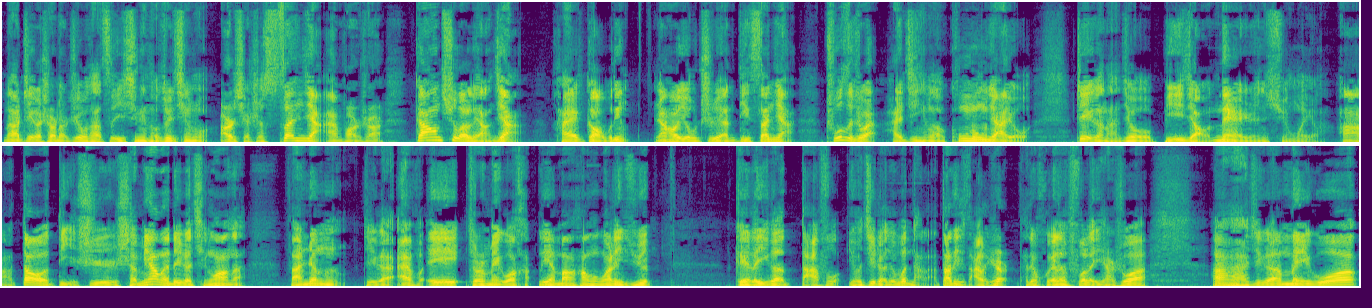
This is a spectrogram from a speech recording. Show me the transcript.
那这个事儿呢，只有他自己心里头最清楚。而且是三架 F 二十二，刚去了两架还搞不定，然后又支援第三架，除此之外还进行了空中加油，这个呢就比较耐人寻味了啊！到底是什么样的这个情况呢？反正。这个 FAA 就是美国联邦航空管理局，给了一个答复。有记者就问他了，到底是咋回事他就回来复了一下，说：“啊，这个美国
